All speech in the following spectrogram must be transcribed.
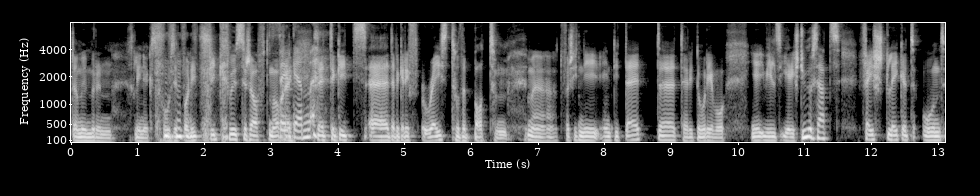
Da müssen wir einen kleinen Exkurs in Politikwissenschaft machen. Sehr gerne. Dort gibt es äh, den Begriff Race to the Bottom. Man hat verschiedene Entitäten, Territorien, die jeweils ihre Steuersätze festlegen und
